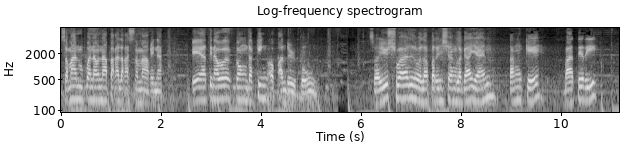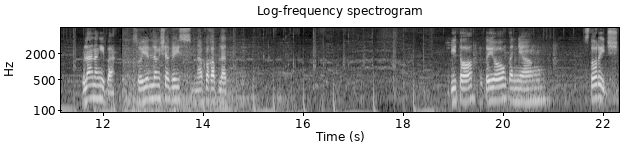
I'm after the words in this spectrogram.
Samahan mo pa na napakalakas na makina. Kaya tinawag itong the king of underbone. So, usual, wala pa rin siyang lagayan, tangke, battery, wala nang iba. So, yan lang siya guys, napaka-flat. Dito, ito yung kanyang storage.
